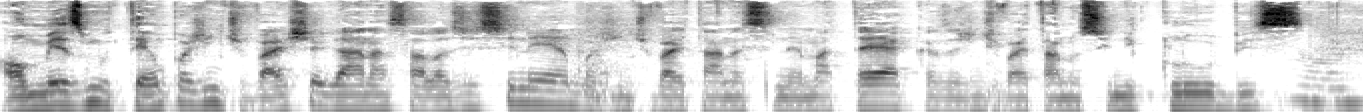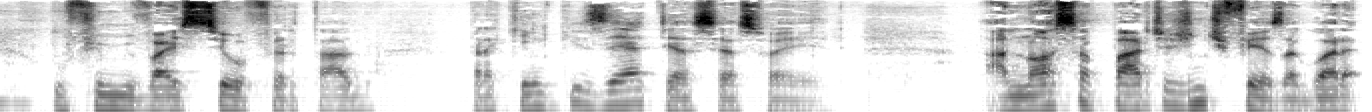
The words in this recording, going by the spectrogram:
Ao mesmo tempo, a gente vai chegar nas salas de cinema, a gente vai estar nas cinematecas, a gente vai estar nos cineclubes, hum. o filme vai ser ofertado para quem quiser ter acesso a ele. A nossa parte a gente fez. Agora,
